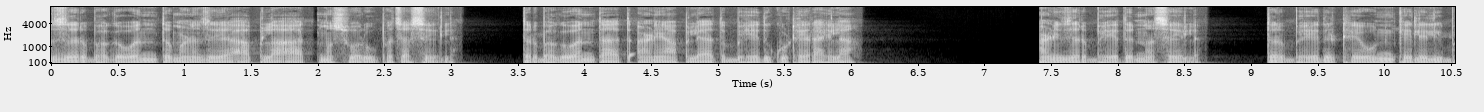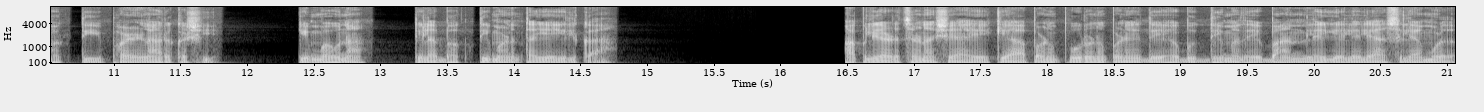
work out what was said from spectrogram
जर भगवंत म्हणजे आपला आत्मस्वरूपच असेल तर भगवंतात आणि आपल्यात भेद कुठे राहिला? आणि जर भेद नसेल तर भेद ठेवून केलेली भक्ती फळणार कशी? किंबहुना तिला भक्ती म्हणता येईल का? आपली अडचण अशी आहे की आपण पूर्णपणे देहबुद्धीमध्ये बांधले गेलेले असल्यामुळं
